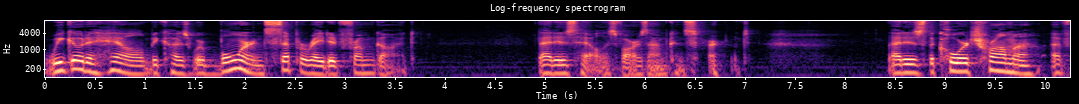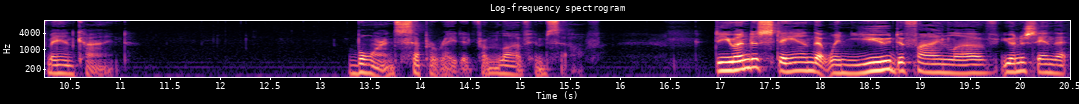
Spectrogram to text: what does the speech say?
We go to hell because we're born separated from God. That is hell, as far as I'm concerned. That is the core trauma of mankind. Born separated from love himself. Do you understand that when you define love, you understand that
